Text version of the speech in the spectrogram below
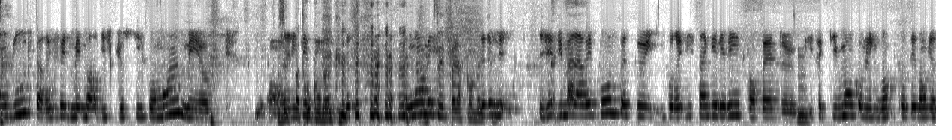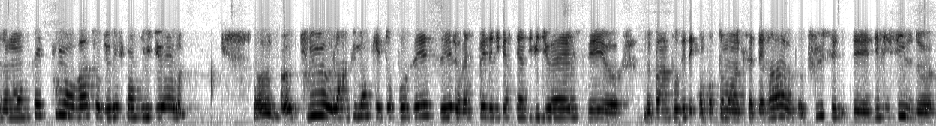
Sans doute, par effet de mémoire discursif au moins, mais... Euh, vous n'êtes pas trop convaincu. non, mais vous pas l'air convaincu. J'ai du mal à répondre parce qu'il faudrait distinguer les risques en fait. Euh, hmm. Effectivement, comme l'exemple précédent vient de le montrer, plus on va sur du risque individuel, euh, euh, plus l'argument qui est opposé, c'est le respect des libertés individuelles, c'est ne pas imposer des comportements, etc. plus c'est difficile de,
